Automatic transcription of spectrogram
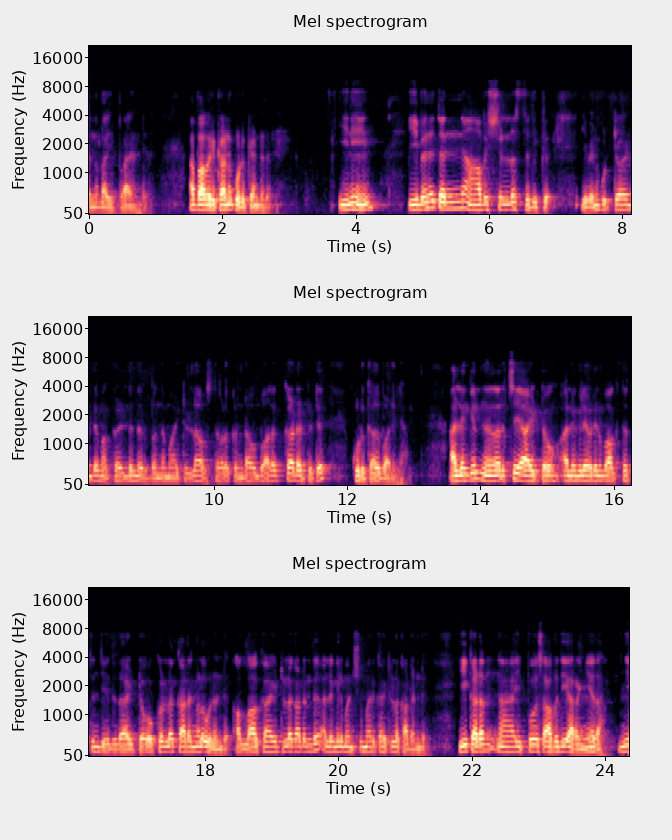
എന്നുള്ള അഭിപ്രായമുണ്ട്. അപ്പോൾ അവർക്കാണ് കൊടുക്കേണ്ടത്. ഇനി ഇവന് തന്നെ ആവശ്യമുള്ള സ്ഥിതിക്ക് ഇവന് കുട്ടികളുണ്ട് മക്കളുണ്ട് നിർബന്ധമായിട്ടുള്ള അവസ്ഥകളൊക്കെ ഉണ്ടാകുമ്പോൾ അതൊക്കെ അടട്ടിട്ട് കൊടുക്കാതെ പാടില്ല. അല്ലെങ്കിൽ നേർച്ചയായിട്ടോ അല്ലെങ്കിൽ എവിടെയും വാക്തത്വം ചെയ്തതായിട്ടോ ഒക്കെ ഉള്ള കടങ്ങൾ ഒരുണ്ട് അള്ളാഹ്ക്കായിട്ടുള്ള കടമുണ്ട് അല്ലെങ്കിൽ മനുഷ്യന്മാർക്കായിട്ടുള്ള കടമുണ്ട് ഈ കടം ഇപ്പോൾ അവധി ഇറങ്ങിയതാ. ഇനി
